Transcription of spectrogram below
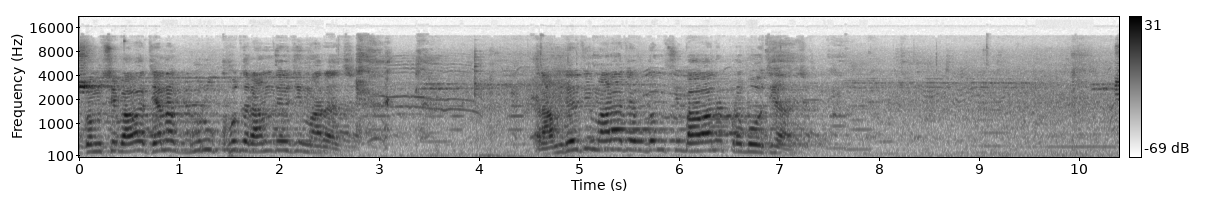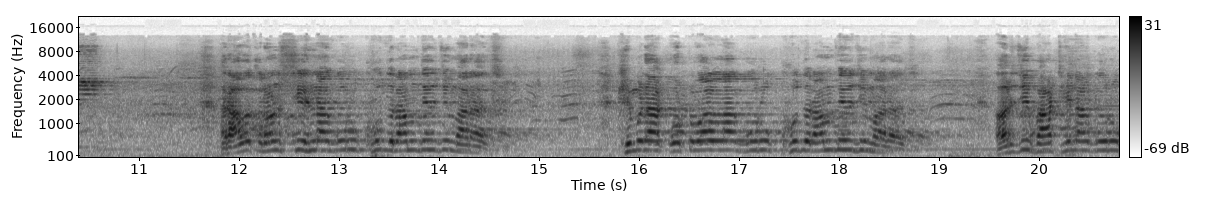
ઉગમસિંહ બાવા, જેના ગુરુ ખુદ રામદેવજી મહારાજ રામદેવજી મહારાજે ઉગમસિંહ બાવાને પ્રબોધ્યા છે. રાવત રણસિંહના ગુરુ ખુદ રામદેવજી મહારાજ છે. ખીમડા કોટવાલના ગુરુ ખુદ રામદેવજી મહારાજ. હરજી ભાઠીના ગુરુ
